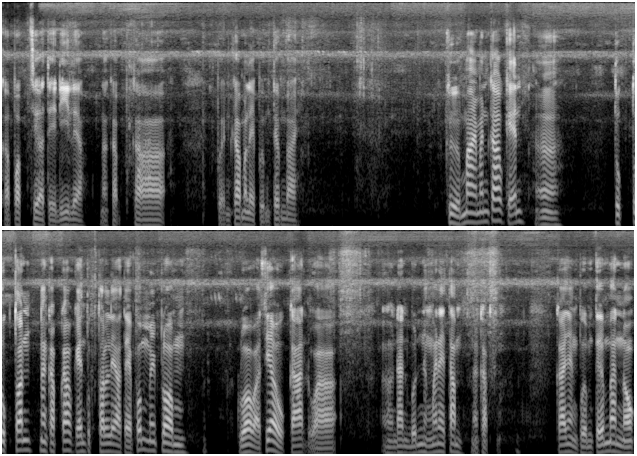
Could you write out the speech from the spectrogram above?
ก็ปรับเชื่อเตดีแล้วนะครับก็เปิดเข้ามาเลยเพิ่มเติมได้คือไม้มันก้าวแกนเออตุกตุกตอนนะครับก้าวแกนตุกตอนแล้ว แต่ผมไม่ปลอมกลัวว่าเสียโอกาสว่าด้านบนยังไม่ได้ตั้มนะครับก็ยังเพิ่มเติมด้านนอก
